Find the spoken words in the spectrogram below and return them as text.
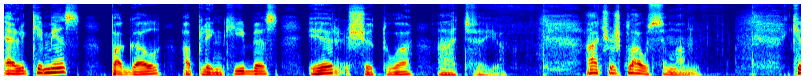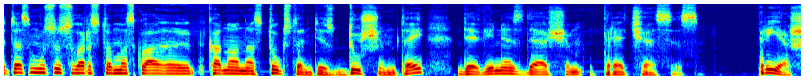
Elkimės pagal aplinkybės ir šituo atveju. Ačiū iš klausimą. Kitas mūsų svarstomas kanonas 1293. Prieš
